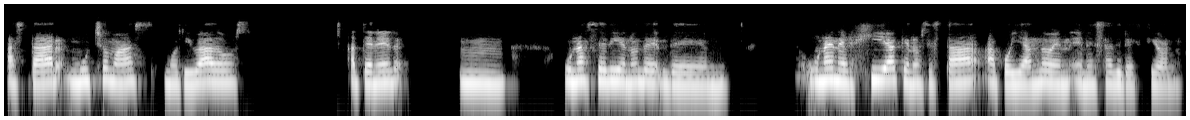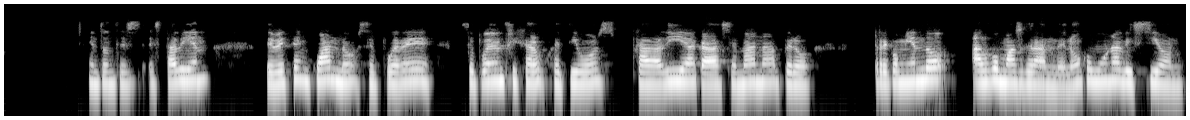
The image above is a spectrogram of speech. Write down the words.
a estar mucho más motivados, a tener mm, una serie ¿no? de, una energía que nos está apoyando en, esa dirección. Entonces, está bien, de vez en cuando se, puede, se pueden fijar objetivos cada día, cada semana, pero recomiendo algo más grande, ¿no? Como una visión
